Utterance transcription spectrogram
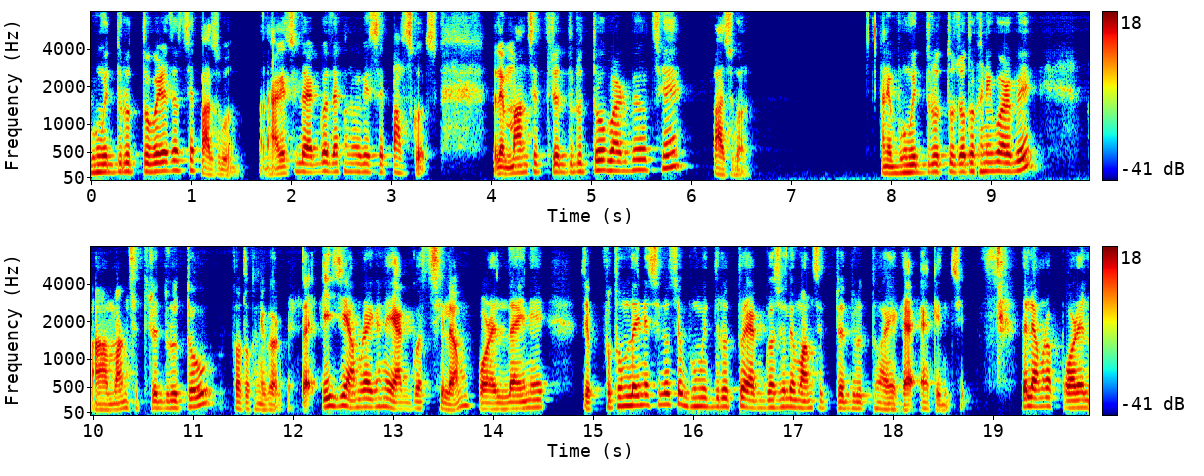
ভূমির দূরত্ব বেড়ে যাচ্ছে পাঁচ গুণ। মানে আগে ছিল এক গজ, এখন হয়ে গেছে পাঁচ গজ। তাহলে মানচিত্রের দূরত্বও বাড়বে হচ্ছে পাঁচ গুণ। মানে ভূমির দূরত্ব যতখানি বাড়বে মানচিত্রের দূরত্বও ততখানি বাড়বে। তা এই যে আমরা এখানে এক গজ ছিলাম, পরের লাইনে যে প্রথম লাইনে ছিল যে ভূমির দূরত্ব, এক গজ হলে মানচিত্রের দূরত্ব হয় এক ইঞ্চি। তাহলে আমরা পরের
